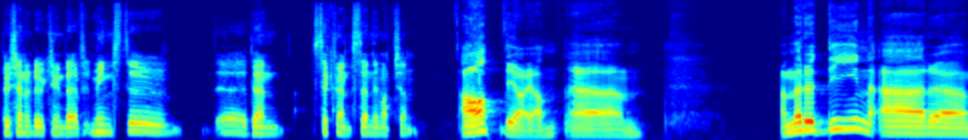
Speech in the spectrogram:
Hur känner du kring det? Minns du eh, den sekvensen i matchen? Ja, det gör jag. Uh, ja, men Rudin är uh,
